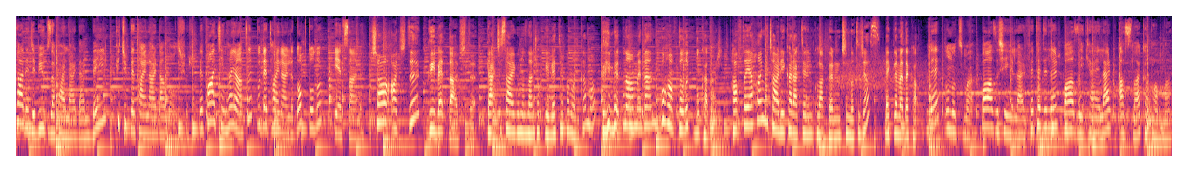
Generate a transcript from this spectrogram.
sadece büyük zaferlerden değil, küçük detaylardan da oluşur. Ve Fatih'in hayatı bu detaylarla dop dolu bir efsane. Çağ açtı, gıybet de açtı. Gerçi saygımızdan çok gıybet yapamadık ama Gıybetname'den bu haftalık bu kadar. Haftaya hangi tarihi karakterin kulaklarını çınlatacağız? Beklemede kal. Ve unutma, bazı şehirler fethedilir, bazı hikayeler asla kapanmaz.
